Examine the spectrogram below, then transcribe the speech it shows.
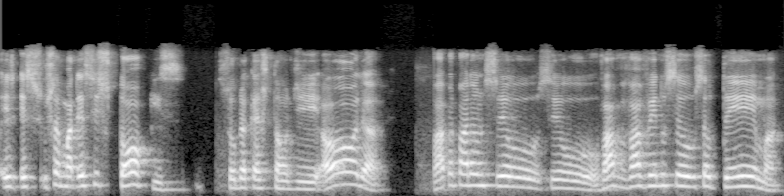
esse, chamado, esses toques sobre a questão de, olha, vá preparando seu, seu vá, vá vendo o seu, seu tema,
